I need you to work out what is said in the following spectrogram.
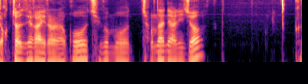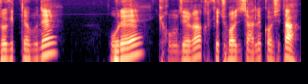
역전세가 일어나고 지금 뭐 장난이 아니죠. 그러기 때문에 올해 경제가 그렇게 좋아지지 않을 것이다.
